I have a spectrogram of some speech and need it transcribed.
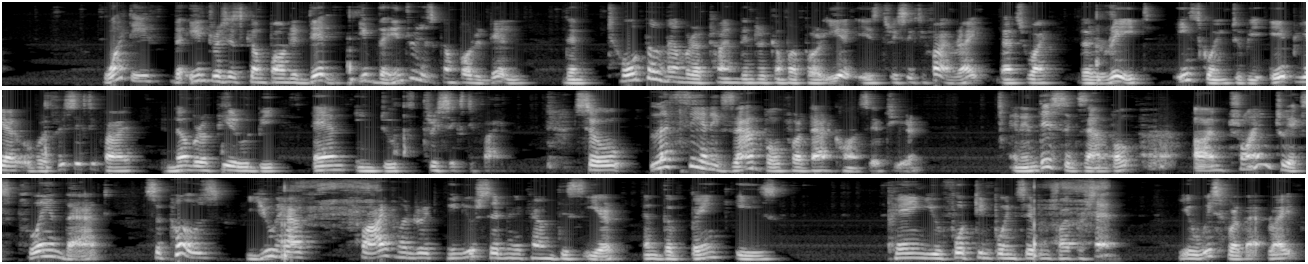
What if the interest is compounded daily? If the interest is compounded daily, then total number of times the interest compound per year is 365, right? That's why the rate is going to be APR over 365. The number of period would be N into 365. So let's see an example for that concept here. And in this example, I'm trying to explain that. Suppose you have 500 in your saving account this year and the bank is paying you 14.75%. You wish for that, right?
